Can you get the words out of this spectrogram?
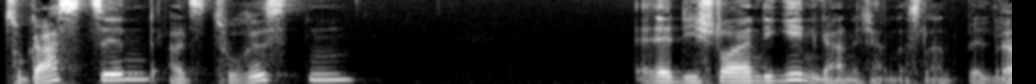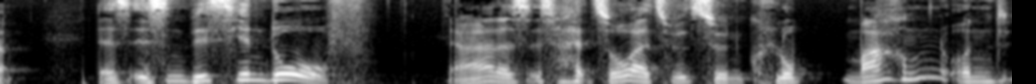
zu Gast sind, als Touristen, äh, die Steuern, die gehen gar nicht an das Land Berlin. Ja. Das ist ein bisschen doof. Ja, das ist halt so, als würdest du einen Club machen und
